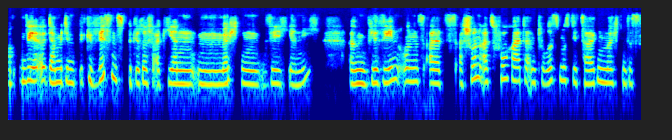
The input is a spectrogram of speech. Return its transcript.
Ob wir da mit dem Gewissensbegriff agieren möchten, sehe ich eher nicht. Ähm, wir sehen uns als, schon als Vorreiter im Tourismus, die zeigen möchten, dass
